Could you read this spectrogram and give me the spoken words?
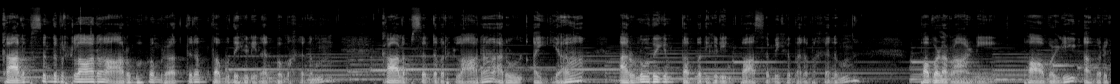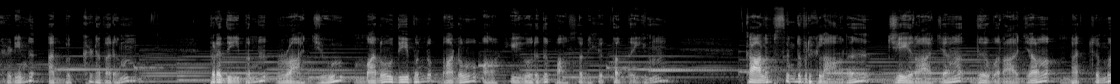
காலம் சென்றவர்களான ஆறுமுகம் ரத்தினம் தம்பதிகளின் அன்பு மகனும் காலம் சென்றவர்களான அருள் ஐயா அருணோதயம் தம்பதிகளின் பாசமிகு மருமகனும் பவளராணி பாவழி அவர்களின் அன்பு கணவரும் பிரதீபன் ராஜு மனோதீபன் மனோ ஆகியோரது பாசமிகு தந்தையும் காலம் சென்றவர்களான ஜெயராஜா தேவராஜா மற்றும்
